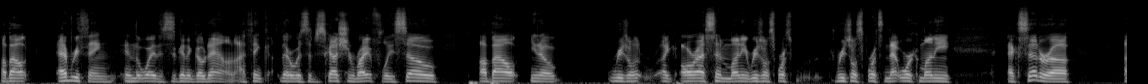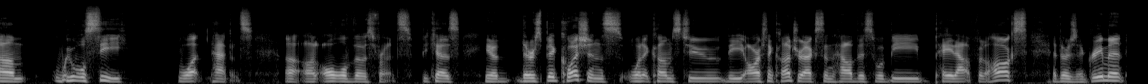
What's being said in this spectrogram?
about everything in the way this is going to go down. I think there was a discussion, rightfully so, about you know regional like RSN money, regional sports, regional sports network money, etc. Um, we will see what happens uh, on all of those fronts because you know there's big questions when it comes to the RSN contracts and how this would be paid out for the Hawks if there's an agreement,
